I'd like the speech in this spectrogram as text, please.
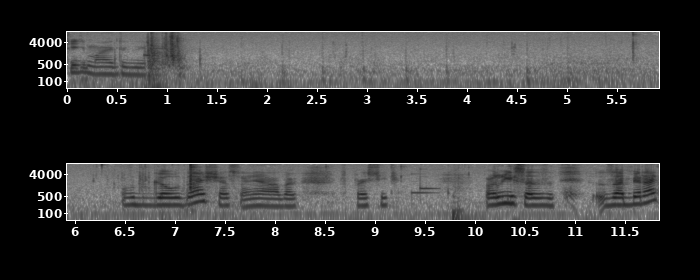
Седьмая дверь. Вот голда сейчас мне надо спросить. Алиса, забирать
